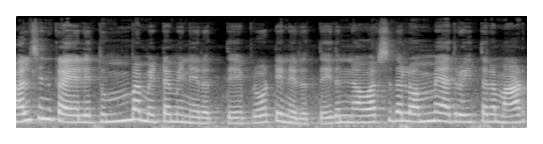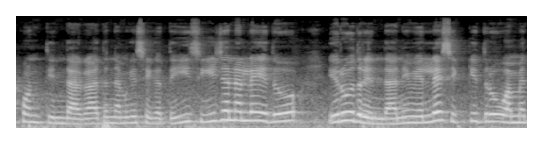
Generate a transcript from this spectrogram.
ಹಲಸಿನಕಾಯಲ್ಲಿ ತುಂಬ ವಿಟಮಿನ್ ಇರುತ್ತೆ ಪ್ರೋಟೀನ್ ಇರುತ್ತೆ. ಇದನ್ನು ನಾವು ವರ್ಷದಲ್ಲಿ ಒಮ್ಮೆ ಆದರೂ ಈ ಥರ ಮಾಡ್ಕೊಂಡು ತಿಂದಾಗ ಅದು ನಮಗೆ ಸಿಗುತ್ತೆ. ಈ ಸೀಸನಲ್ಲೇ ಇದು ಇರೋದ್ರಿಂದ ನೀವು ಎಲ್ಲೇ ಸಿಕ್ಕಿದ್ರೂ ಒಮ್ಮೆ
